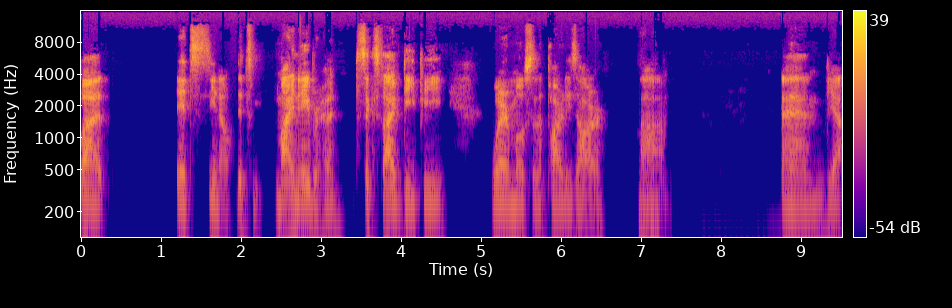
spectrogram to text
But it's you know it's my neighborhood, six five DP, where most of the parties are. Mhm. Um, and yeah,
